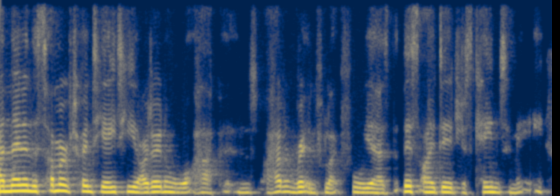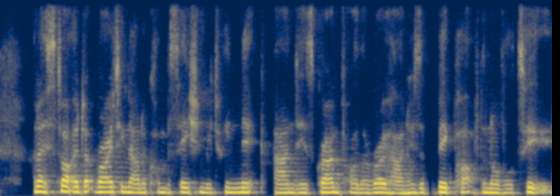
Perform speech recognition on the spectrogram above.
And then in the summer of 2018, I don't know what happened. I hadn't written for like four years, but this idea just came to me. And I started writing down a conversation between Nick and his grandfather, Rohan, who's a big part of the novel too.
